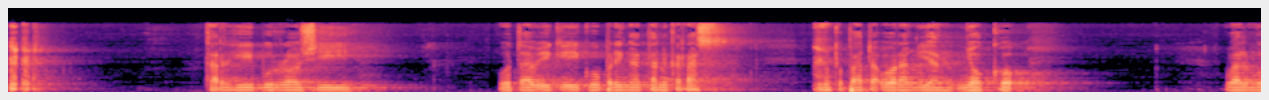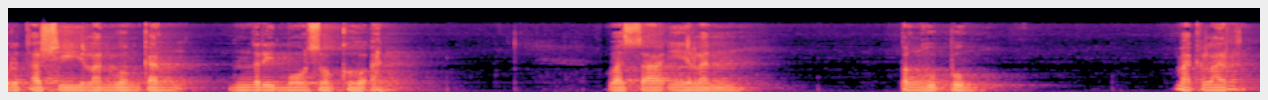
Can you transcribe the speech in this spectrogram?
Tarhibur rosi utawi iki iku peringatan keras kepada orang yang nyogok. Wal murtasi lan wong kang nrimo sogoan wasailan. Penghubung. Maklar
